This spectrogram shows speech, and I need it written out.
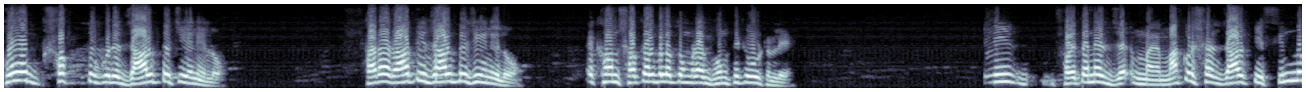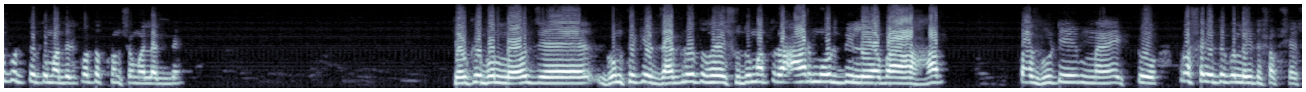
খুব শক্ত করে জাল পেঁচিয়ে নিল। সারা রাতই জাল পেঁচিয়ে নিল। এখন সকালবেলা তোমরা ঘুম থেকে উঠলে। এই শয়তানের মানে মাকড়সার জালটি ছিন্ন করতে তোমাদের কতক্ষণ সময় লাগবে? কেউ কেউ বলল যে, ঘুম থেকে জাগ্রত হয়ে শুধুমাত্র আর মোড় দিলে বা হাত পা ঘুটি মানে একটু প্রসারিত করলেই তো সব শেষ।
